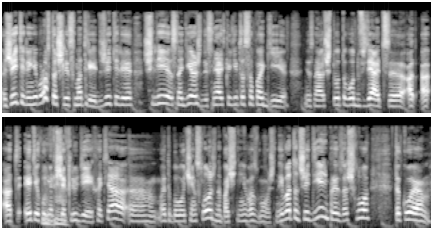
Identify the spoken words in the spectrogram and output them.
жители не просто шли смотреть, жители шли с надеждой снять какие-то сапоги, не знаю, что-то вот взять э, от, от этих умерших людей. Хотя э, это было очень сложно, почти невозможно. И в этот же день произошло такое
